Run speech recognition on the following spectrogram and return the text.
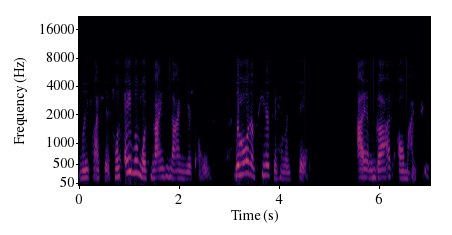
reads like this. When Abram was 99 years old, the Lord appeared to him and said, I am God Almighty.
